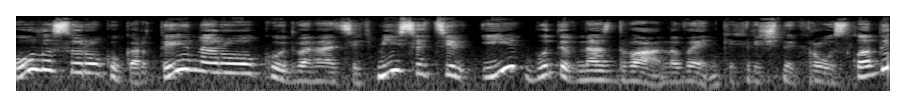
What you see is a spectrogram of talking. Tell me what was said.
колесо року, картина року, 12 місяців, і буде в нас два новеньких річних розклади,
